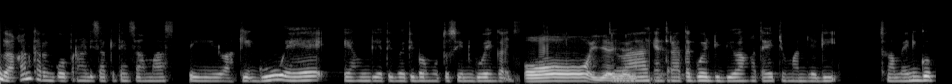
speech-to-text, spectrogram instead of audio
Enggak kan karena gue pernah disakitin sama si laki gue, yang dia tiba-tiba mutusin gue nggak Oh, iya iya jelas, iya. yang ternyata gue dibilang katanya cuman jadi, "Selama ini gue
